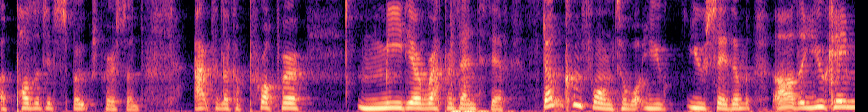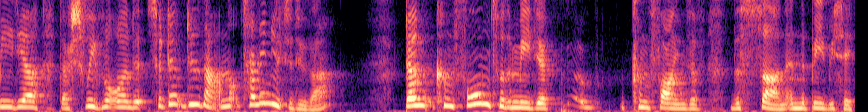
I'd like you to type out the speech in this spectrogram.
a positive spokesperson, acted like a proper media representative. Don't conform to what you you say. Them, oh, the UK media, they're sweeping all under. So don't do that. I'm not telling you to do that. Don't conform to the media uh, confines of the Sun and the BBC.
